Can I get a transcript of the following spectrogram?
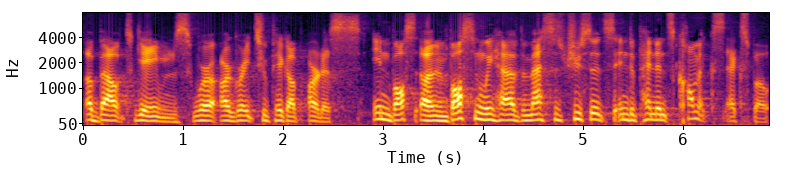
about games where are great to pick up artists. In Boston, uh, in Boston, we have the Massachusetts Independent Comics Expo,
